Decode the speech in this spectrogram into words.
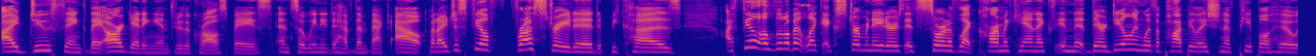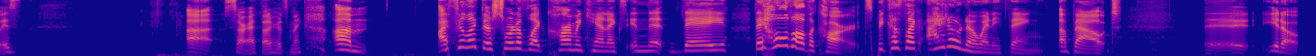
I do think they are getting in through the crawl space, and so we need to have them back out. But I just feel frustrated because I feel a little bit like exterminators. It's sort of like car mechanics in that they're dealing with a population of people who is. Uh, sorry, I thought I heard something. Um, I feel like they're sort of like car mechanics in that they they hold all the cards because like I don't know anything about uh, you know,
